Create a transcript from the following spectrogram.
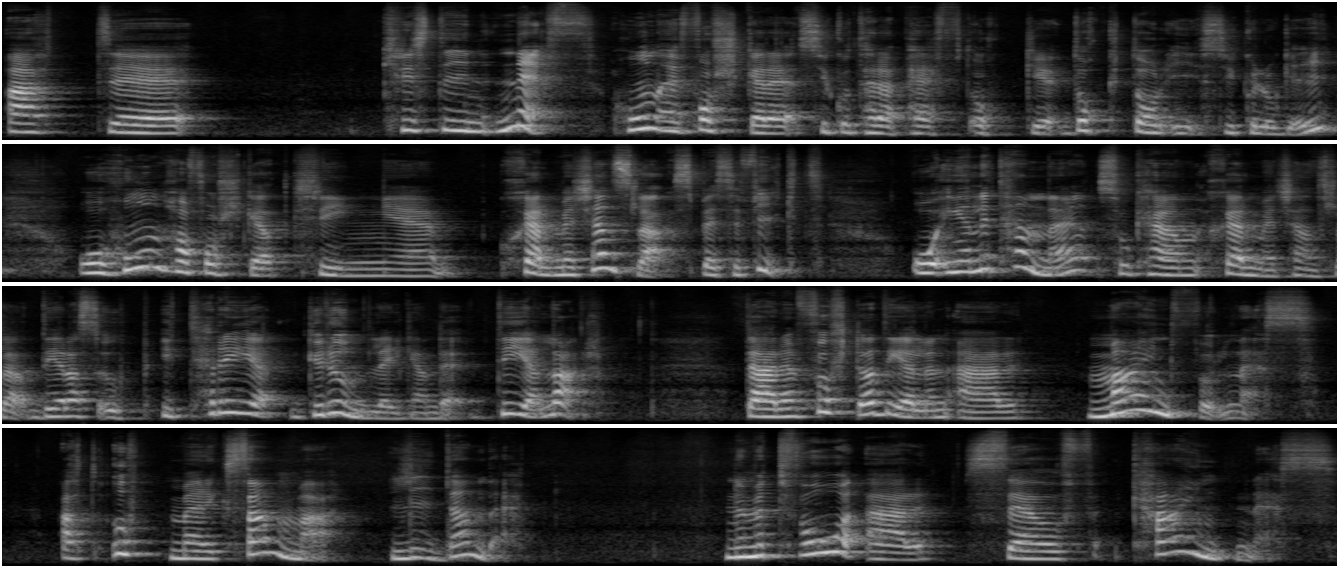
att Kristin Neff, hon är forskare, psykoterapeut och eh, doktor i psykologi. Och hon har forskat kring eh, självmedkänsla specifikt. Och enligt henne så kan självmedkänsla delas upp i tre grundläggande delar. Där den första delen är mindfulness, att uppmärksamma lidande. Nummer två är self-kindness,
